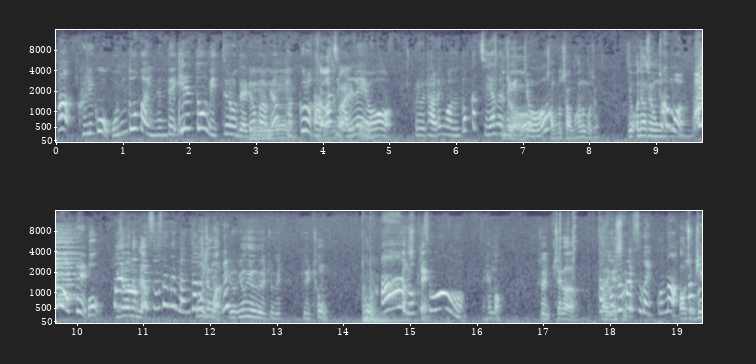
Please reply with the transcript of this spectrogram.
아 그리고 온도가 있는데 1도 밑으로 내려가면 음, 밖으로 나가지, 나가지 말고. 말래요. 그리고 다른 거는 똑같이 하면 되겠죠. 잠도 자고 하는 거죠? 어, 안녕하세요. 잠깐만 바로 앞에 어 이상한 남자. 앞에 수상한 남자가 어 잠깐만 있는데? 여- 여기 여기 여기 여기 총. 총. 아 낚싯대. 여기서 해머. 저 제가 다 가져갈. 수가 있구나. 어, 지금 아, 비가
